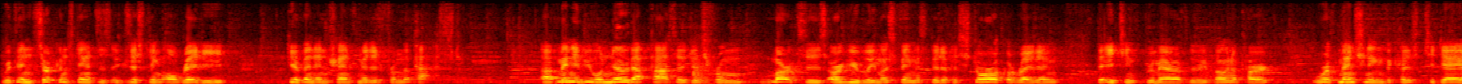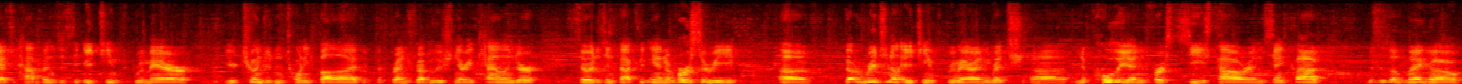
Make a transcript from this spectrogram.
within circumstances existing already, given and transmitted from the past. Uh, many of you will know that passage. It's from Marx's arguably most famous bit of historical writing, the 18th Brumaire of Louis Bonaparte. Worth mentioning because today, as it happens, is the 18th Brumaire, year 225 of the French Revolutionary calendar. So it is in fact the anniversary of the original 18th Brumaire in which uh, Napoleon first seized power in St. Cloud. This is a Lego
